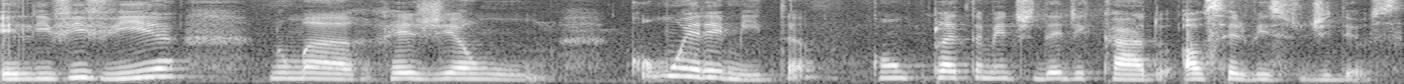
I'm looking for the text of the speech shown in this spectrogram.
ele vivia numa região como eremita, completamente dedicado ao serviço de Deus.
